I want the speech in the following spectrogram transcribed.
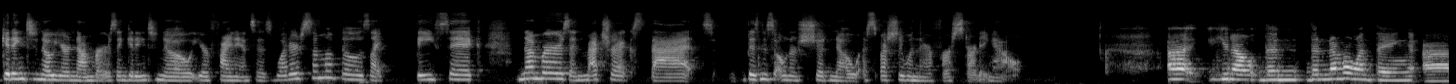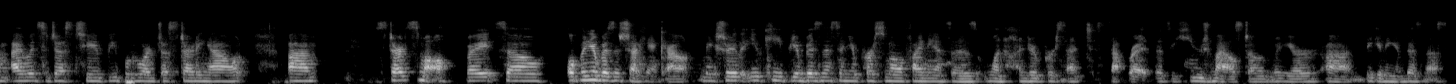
getting to know your numbers and getting to know your finances what are some of those like basic numbers and metrics that business owners should know especially when they're first starting out? Uh, you know, the the number one thing um, I would suggest to people who are just starting out, um, start small, right? So open your business checking account. Make sure that you keep your business and your personal finances 100% separate. That's a huge milestone when you're uh, beginning in business.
